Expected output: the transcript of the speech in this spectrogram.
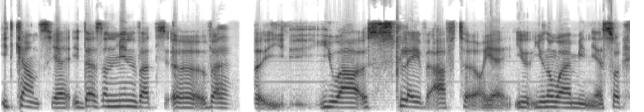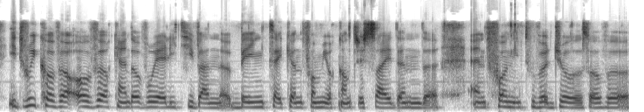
it, counts. Yeah, it doesn't mean that that you are a slave after. Yeah, you you know what I mean. Yeah, so it recover other kind of reality than uh, being taken from your countryside and uh, and thrown into the jaws of uh,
